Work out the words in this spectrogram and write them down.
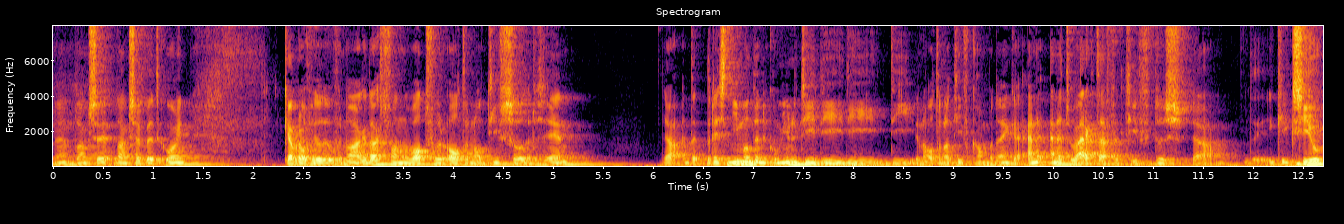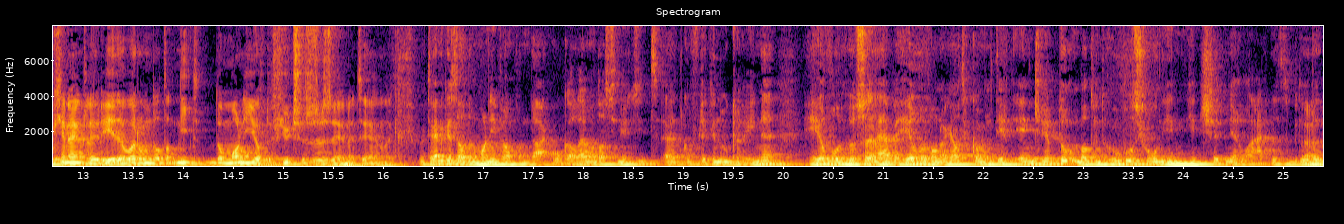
hè, dankzij, dankzij bitcoin. Ik heb er al veel over nagedacht van wat voor alternatief zou er zijn. Ja, er is niemand in de community die, die, die een alternatief kan bedenken. En, en het werkt effectief. Dus ja, ik, ik zie ook geen enkele reden waarom dat, dat niet de money of the future zou zijn uiteindelijk. Uiteindelijk is dat de money van vandaag ook al. Hè? Want als je nu ziet, het conflict in Oekraïne, heel veel Russen ja. hebben heel veel van hun geld geconverteerd in crypto, omdat hun roebels gewoon geen, geen shit meer waard is. Ik bedoel, ja.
